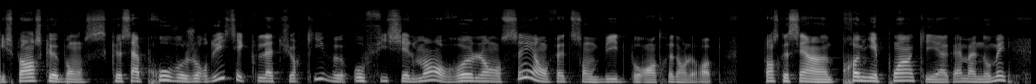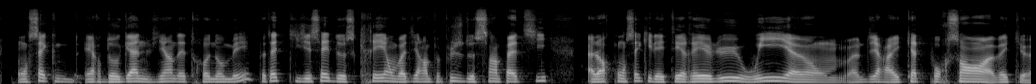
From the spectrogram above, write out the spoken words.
Et je pense que bon, ce que ça prouve aujourd'hui, c'est que la Turquie veut officiellement relancer en fait son bid pour rentrer dans l'Europe. Je pense que c'est un premier point qui est quand même à nommer. On sait que Erdogan vient d'être nommé. Peut-être qu'ils essayent de se créer, on va dire, un peu plus de sympathie, alors qu'on sait qu'il a été réélu, oui, euh, on va dire avec 4%, avec euh,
